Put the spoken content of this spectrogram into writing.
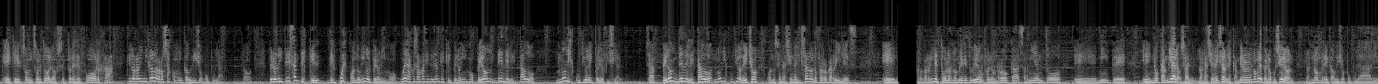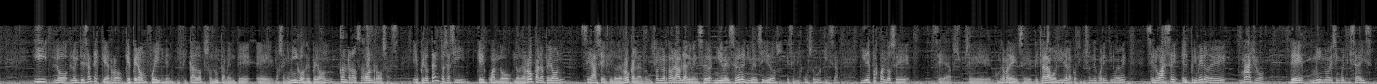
eh, que son sobre todo los sectores de Forja, que lo reivindicaron a Rosas como un caudillo popular. ¿no? Pero lo interesante es que después, cuando vino el peronismo, una de las cosas más interesantes es que el peronismo, Perón desde el Estado, no discutió la historia oficial. O sea, Perón desde el Estado no discutió. De hecho, cuando se nacionalizaron los ferrocarriles, eh, ferrocarriles, todos los nombres que tuvieron fueron Roca, Sarmiento, eh, Mitre, eh, no cambiaron, o sea, los nacionalizaron, les cambiaron los nombres, pero no pusieron los nombres de caudillos populares. Y lo, interesante es que, que Perón fue identificado absolutamente, eh, los enemigos de Perón, con rosas. Con rosas. pero tanto es así que cuando lo derrocan a Perón, se hace el que lo derroca en la Revolución Libertadora, habla de vencedor, ni de vencedores ni vencidos, que es el discurso de Urquiza, y después cuando se se, se, ¿cómo se, llama? se declara abolida la Constitución del 49, se lo hace el primero de mayo de 1956,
